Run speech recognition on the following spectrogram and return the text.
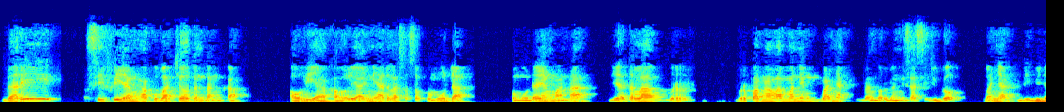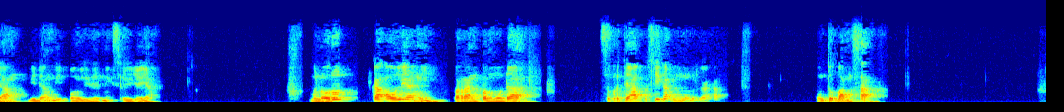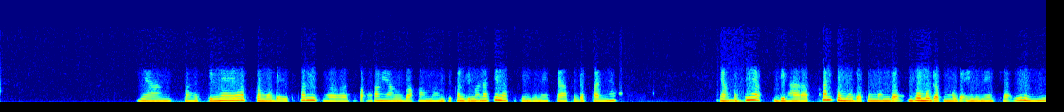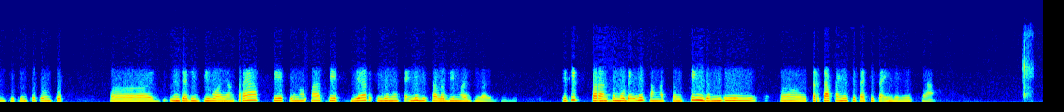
dari CV yang aku baca tentang Kak Aulia, Kak Aulia ini adalah sosok pemuda, pemuda yang mana dia telah ber, berpengalaman yang banyak dan berorganisasi juga banyak di bidang bidang di Politeknik Sriwijaya. Menurut Kak Aulia nih, peran pemuda seperti apa sih Kak menurut Kakak untuk bangsa? Yang pastinya ya pemuda itu kan e, seseorang yang bakal melanjutkan gimana sih nasib Indonesia ke depannya. Yang pastinya diharapkan pemuda-pemuda pemuda-pemuda Indonesia ini dituntut untuk e, menjadi jiwa yang kreatif, inovatif, biar Indonesia ini bisa lebih maju lagi. Jadi peran pemuda ini sangat penting demi uh, tercapainya cita-cita Indonesia.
